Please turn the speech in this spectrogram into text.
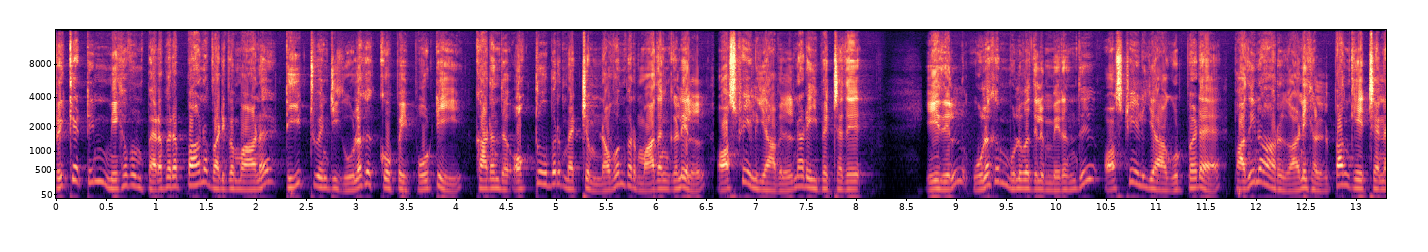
கிரிக்கெட்டின் மிகவும் பரபரப்பான வடிவமான டி டுவெண்டி உலகக்கோப்பை போட்டி கடந்த அக்டோபர் மற்றும் நவம்பர் மாதங்களில் ஆஸ்திரேலியாவில் நடைபெற்றது. இதில் உலகம் முழுவதிலும் இருந்து ஆஸ்திரேலியா உட்பட பதினாறு அணிகள் பங்கேற்றன.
